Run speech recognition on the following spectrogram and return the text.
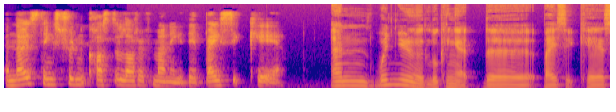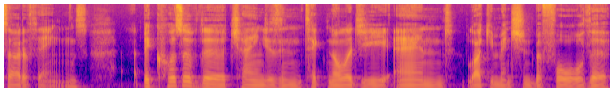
And those things shouldn't cost a lot of money. They're basic care. And when you're looking at the basic care side of things, because of the changes in technology and, like you mentioned before, the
